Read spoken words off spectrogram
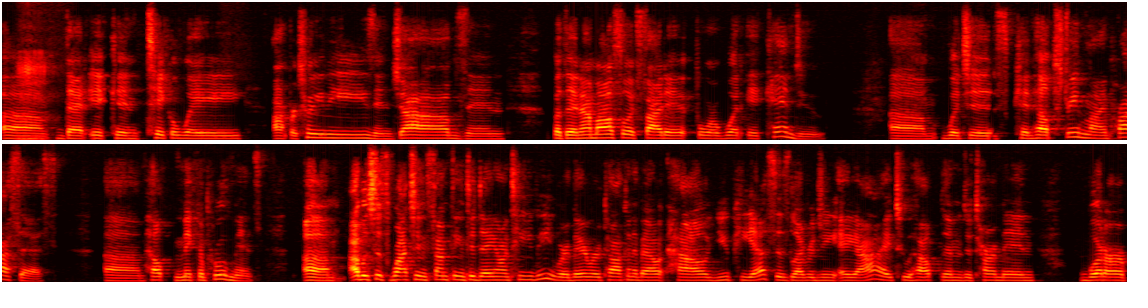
um, mm. that it can take away opportunities and jobs and but then I'm also excited for what it can do, um, which is can help streamline process, um, help make improvements. Um, mm-hmm. I was just watching something today on TV where they were talking about how UPS is leveraging AI to help them determine what are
